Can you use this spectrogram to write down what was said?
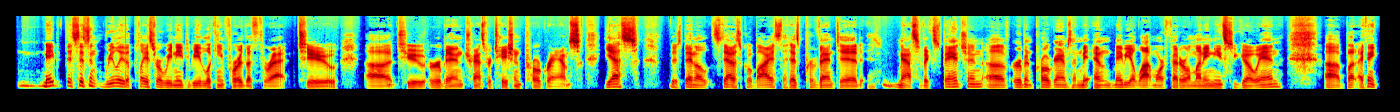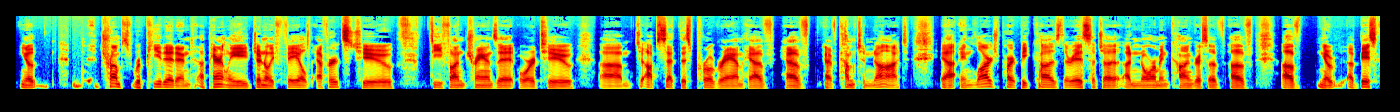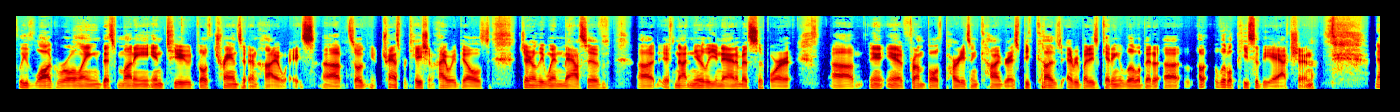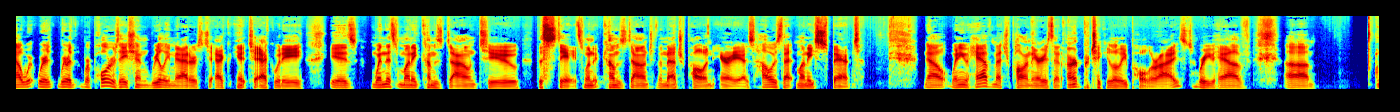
maybe this isn't really the place where we need to be looking for the threat to uh, to urban transportation programs. Yes, there's been a status quo bias that has prevented massive expansion of urban programs, and, and maybe a lot more federal money needs to go in. Uh, but I think you know Trump's repeated and apparently generally failed efforts to defund transit or to um, to upset this program have have have come to naught, uh, in large part because there is such a, a norm in Congress of of of you know, uh, basically log rolling this money into both transit and highways. Uh, so, you know, transportation highway bills generally win massive, uh, if not nearly unanimous support um, in, in, from both parties in Congress because everybody's getting a little bit, uh, a little piece of the action. Now, where, where, where polarization really matters to to equity is when this money comes down to the states, when it comes down to the metropolitan areas. How is that money spent? Now, when you have metropolitan areas that aren't particularly polarized, where you have um,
